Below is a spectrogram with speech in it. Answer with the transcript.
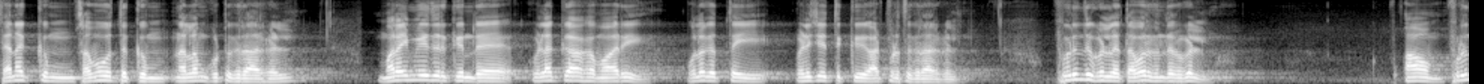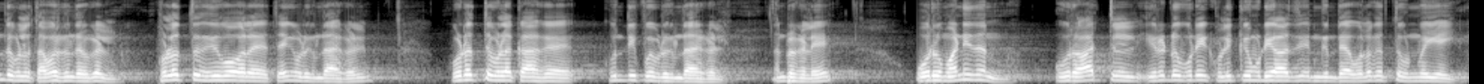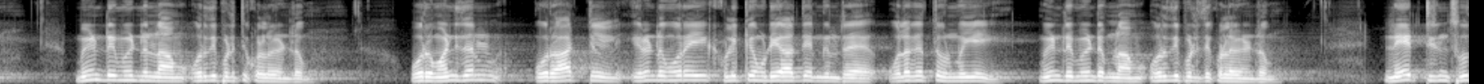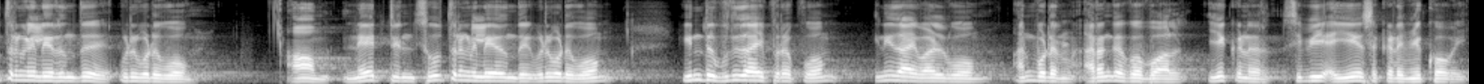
தனக்கும் சமூகத்துக்கும் நலம் கூட்டுகிறார்கள். மலை மீது இருக்கின்ற விளக்காக மாறி உலகத்தை வெளிச்சத்துக்கு ஆட்படுத்துகிறார்கள். புரிந்து கொள்ள தவறுகின்றவர்கள் ஆம் புரிந்து கொள்ள தவறுகின்றவர்கள் குளத்து நீர் போல தேங்கி விடுகின்றார்கள். குடத்து விளக்காக குன்றி போய் விடுகின்றார்கள். நண்பர்களே ஒரு மனிதன் ஒரு ஆற்றில் இரண்டு முறை குளிக்க முடியாது என்கின்ற உலகத்து உண்மையை மீண்டும் மீண்டும் நாம் உறுதிப்படுத்திக் கொள்ள வேண்டும். ஒரு மனிதன் ஒரு ஆற்றில் இரண்டு முறை குளிக்க முடியாது என்கின்ற உலகத்து உண்மையை மீண்டும் மீண்டும் நாம் உறுதிப்படுத்திக் கொள்ள வேண்டும். நேற்றின் சூத்திரங்களிலிருந்து விடுபடுவோம். ஆம் நேற்றின் சூத்திரங்களிலிருந்து விடுபடுவோம். இன்று புதிதாய் பிறப்போம். இனிதாய் வாழ்வோம். அன்புடன் அரங்ககோபால் இயக்குனர் சிபிஐஏஎஸ் அகாடமி கோவை.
